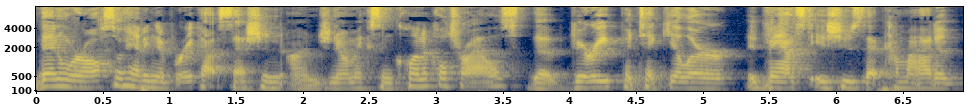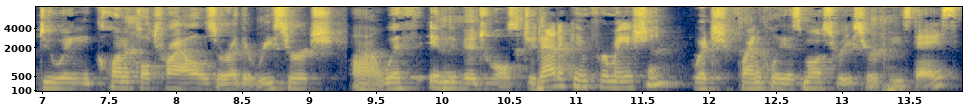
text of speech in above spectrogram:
Then we're also having a breakout session on genomics and clinical trials, the very particular advanced issues that come out of doing clinical trials or other research uh, with individuals' genetic information, which frankly is most research these days.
